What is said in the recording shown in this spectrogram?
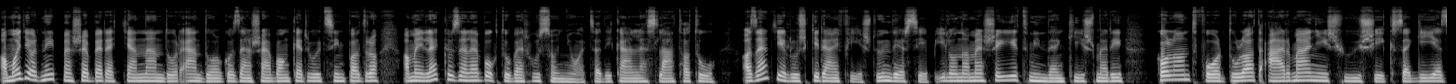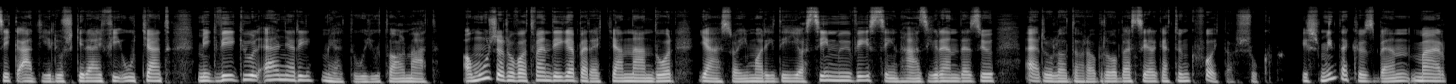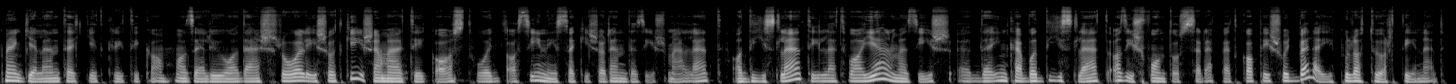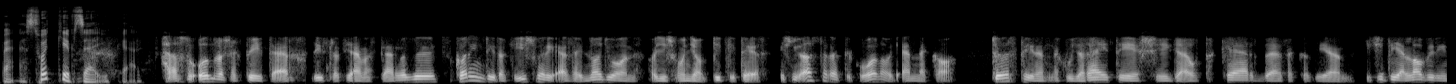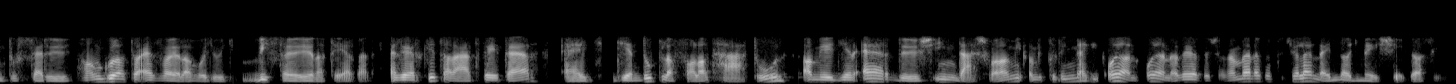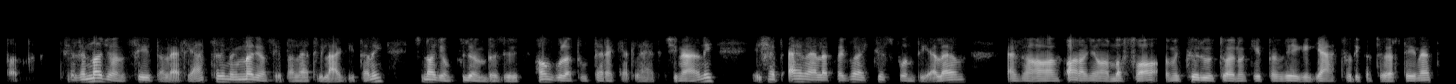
A magyar népmese Berettyán Nándor átdolgozásában került színpadra, amely legközelebb október 28-án lesz látható. Az átjélus királyfi és tündérszép Ilona meséjét mindenki ismeri. Kaland, fordulat, ármány és hűség szegélyezik átjélus királyfi útját, míg végül elnyeri méltó jutalmát. A múzsarovat vendége Berettyán Nándor, Jászai Maridéja színművész, színházi rendező. Erről a darabról beszélgetünk, folytassuk. És mindeközben már megjelent egy-két kritika az előadásról, és ott ki is emelték azt, hogy a színészek is a rendezés mellett a díszlet, illetve a jelmezés, de inkább a díszlet az is fontos szerepet kap, és hogy beleépül a történetbe. Ezt hogy képzeljük el? Hát az Ondrasek Péter, díszletjelmez tervező. Karintit, aki ismeri, ez egy nagyon, hogy is mondjam, pici tér. És mi azt szerettük volna, hogy ennek a történetnek úgy a rejtélyessége ott a kertbe, ezek az ilyen kicsit ilyen labirintusszerű hangulata, ez valahogy úgy visszajöjjön a térben. Ezért kitalált Péter egy ilyen dupla falat hátul, ami egy ilyen erdős, indás valami, amikor így meg, olyan, olyan az érzés az embernek, mint hogyha lenne egy nagy mélysége a színpadnak. Ezen nagyon szépen lehet játszani, meg nagyon szépen lehet világítani, és nagyon különböző hangulatú tereket lehet csinálni, és hát emellett meg van egy központi elem, ez az aranyalmafa, ami körül tulajdonképpen végig játszódik a történet,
